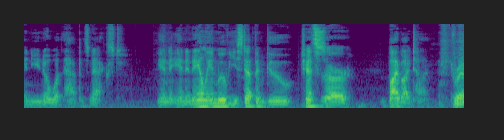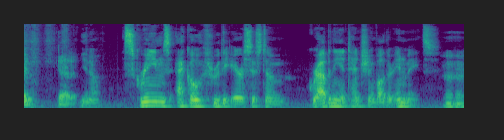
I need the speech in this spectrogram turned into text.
and you know what happens next. In, in an alien movie, you step in goo, chances are bye bye time. Right. Got it. you know, screams echo through the air system, grabbing the attention of other inmates. Mm-hmm.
